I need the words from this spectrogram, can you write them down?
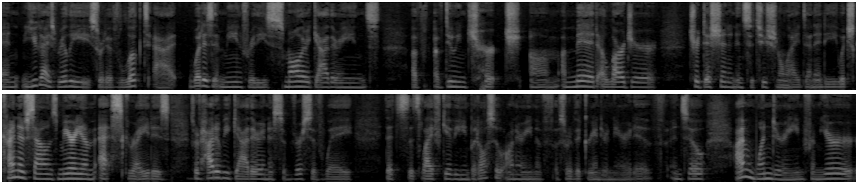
And you guys really sort of looked at what does it mean for these smaller gatherings of, of doing church um, amid a larger tradition and institutional identity, which kind of sounds Miriam esque, right? Is sort of how do we gather in a subversive way that's that's life giving, but also honoring of, of, sort of the grander narrative. And so, I'm wondering from your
